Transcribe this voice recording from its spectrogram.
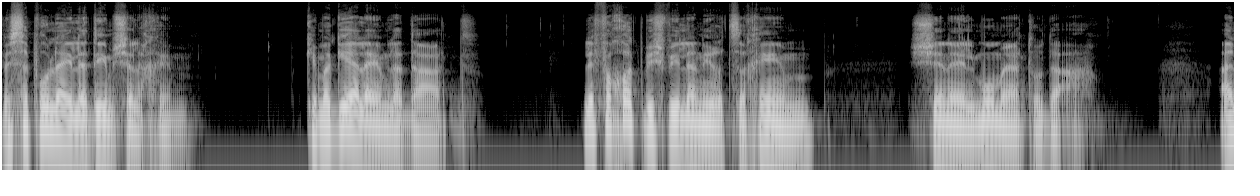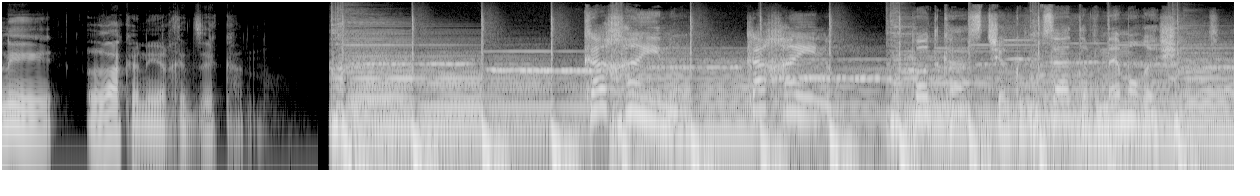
וספרו לילדים שלכם, כי מגיע להם לדעת, לפחות בשביל הנרצחים שנעלמו מהתודעה. אני רק אניח את זה כאן. כך היינו, כך היינו, פודקאסט של קבוצת אבני מורשת.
